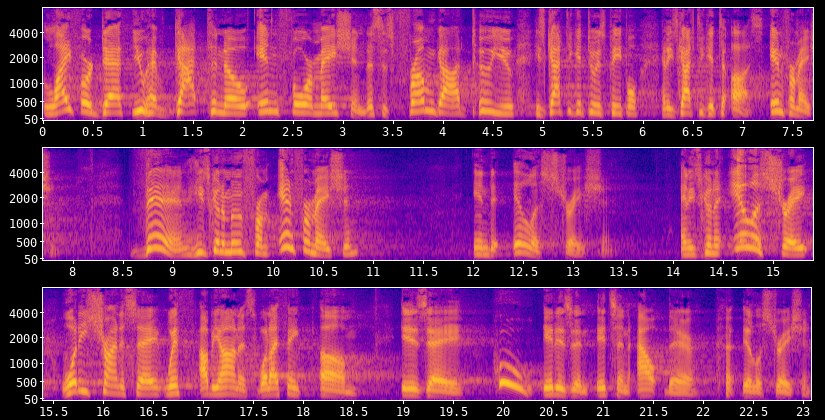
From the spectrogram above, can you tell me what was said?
life or death. You have got to know information. This is from God to you. He's got to get to his people and he's got to get to us. Information. Then he's going to move from information into illustration. And he's going to illustrate what he's trying to say with, I'll be honest, what I think um, is a, whoo, it is an, it's an out there illustration.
